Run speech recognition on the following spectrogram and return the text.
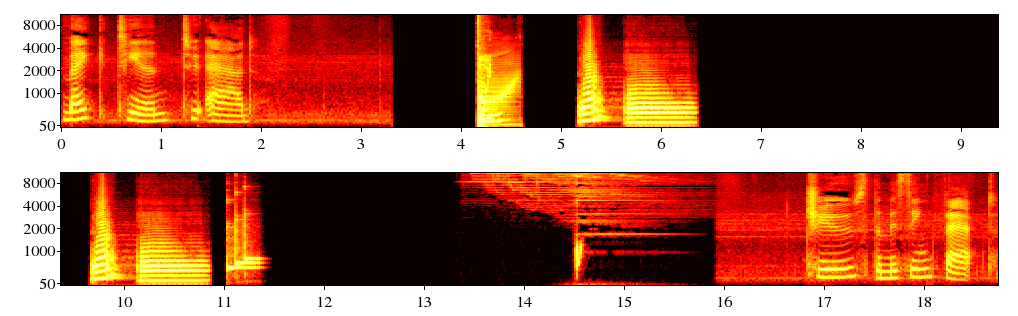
Make 10 to add. Choose the missing fact.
